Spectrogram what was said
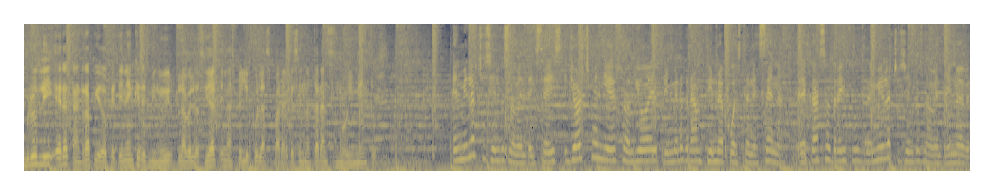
Bruce Lee era tan rápido que tenían que disminuir la velocidad en las películas para que se notaran sus movimientos. En 1896, George Méliès rodeó el primer gran filme puesto en escena, El caso Dreyfus de 1899,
